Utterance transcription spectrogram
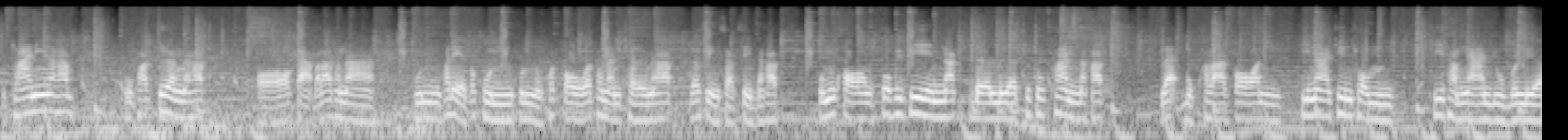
สุดท้ายนี้นะครับปูพักเครื่องนะครับ ขอกราบอาราธนาคุณพระเดชพระคุณคุณหลวงพ่อโตวัฒนันเชิงนะครับ และสิ่งศักดิ์สิทธิ์นะครับคุ้มครองพวกพี่ๆนักเดินเรือทุกๆท่านนะครับ และบุคลากรที่น่าชื่นชม ที่ทำงานอยู่บนเรือ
